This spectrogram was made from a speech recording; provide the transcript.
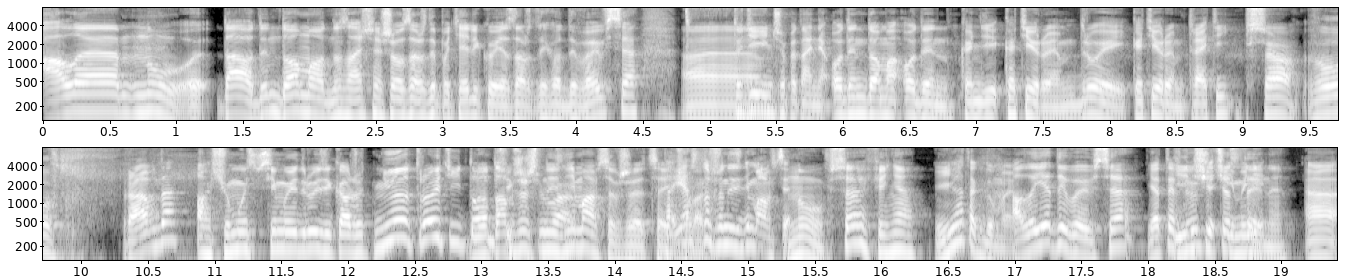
але ну, да, один дома однозначно йшов завжди по телеку, я завжди його дивився. Е, Тоді інше питання: один дома, один катіруємо, другий катіруємо, третій. Все. уф. Правда? А чомусь всі мої друзі кажуть, ні, третій Ну там же ж не чувак. знімався вже цей Та чувак. ясно, що не знімався. Ну, все, фігня. І я так думаю. Але я дивився я теж інші дивився, і частини. Мені, а,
